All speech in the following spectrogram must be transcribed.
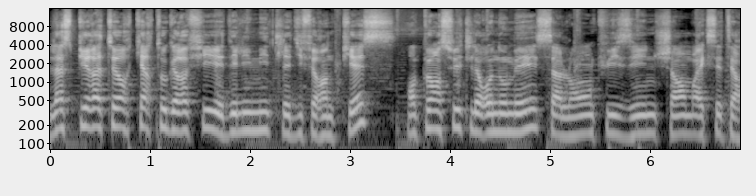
L'aspirateur cartographie et délimite les différentes pièces. On peut ensuite les renommer salon, cuisine, chambre, etc.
